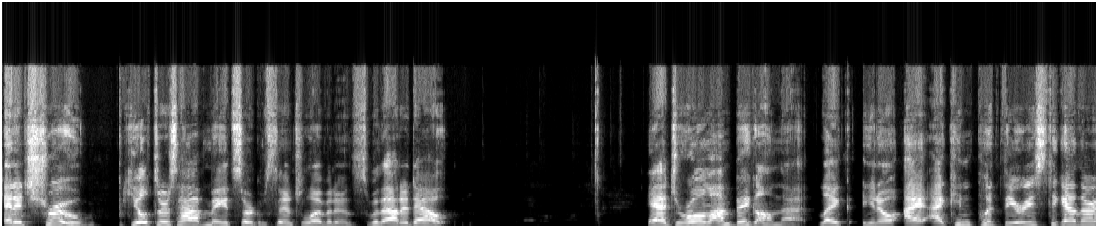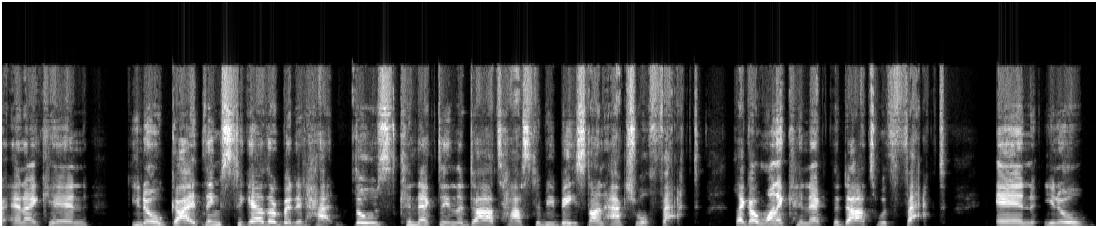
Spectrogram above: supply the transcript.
And it's true. Guilters have made circumstantial evidence without a doubt. Yeah, Jerome, I'm big on that. Like, you know, I I can put theories together and I can you know, guide things together, but it had those connecting the dots has to be based on actual fact. Like I want to connect the dots with fact and, you know,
